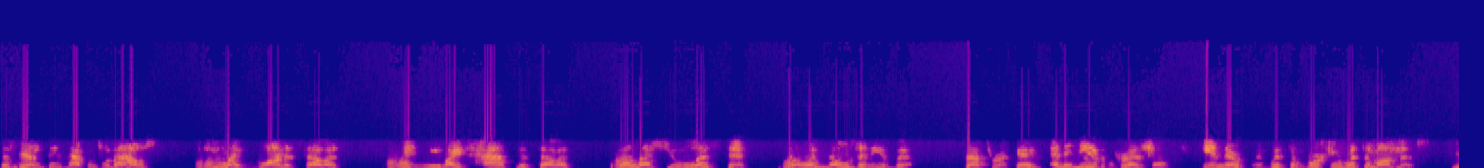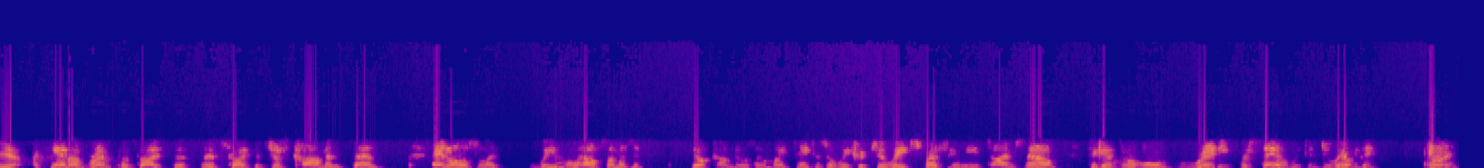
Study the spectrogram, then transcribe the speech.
The Yeah. same thing happens with a house. Mhm. You might want to sell it, Mhm. and you might have to sell it, but unless you list it, no Mhm. one knows any of this. That's right. Okay, and they need a This is professional in there with them, working with them on this. Yes. I can't overemphasize this. It's like it's just common sense, and also like we will help. Someone said they'll come to us, and it might take us a week or two weeks, especially in these times now, to get their home ready for sale. We can do everything, and Right.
